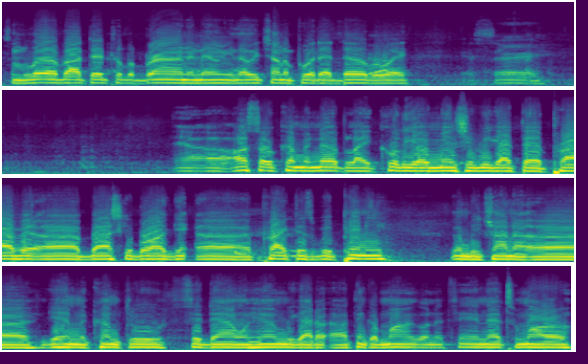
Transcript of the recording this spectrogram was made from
some love out there to LeBron and them. You know we trying to pull that dub away. Yes, sir. And uh, also coming up, like Coolio mentioned, we got that private uh, basketball uh, practice with Penny. Gonna be trying to uh, get him to come through, sit down with him. We got, a, I think, Amon gonna attend that tomorrow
